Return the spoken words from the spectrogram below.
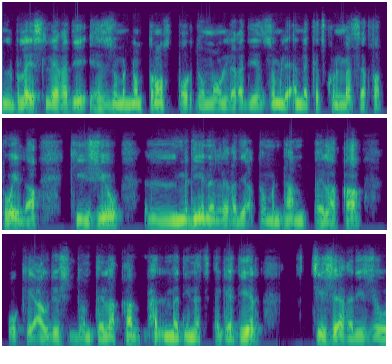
البلايص اللي غادي يهزوا منهم transbordement اللي غادي يهزهم لأن كتكون المسافه طويلة كيجيو المدينة اللي غادي يعطوا منها الانطلاقه وكيعاودوا يشدوا انطلاقة بحال مدينة أكادير اتجاه غادي يجيو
